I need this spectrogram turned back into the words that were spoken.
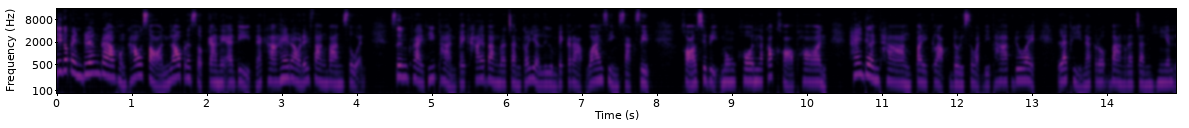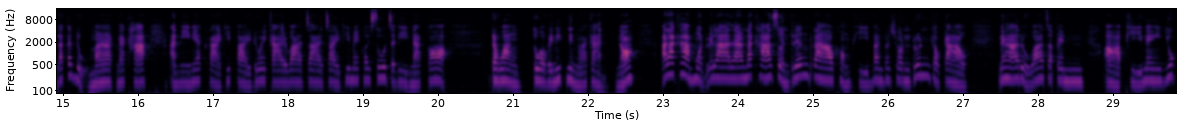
นี่ก็เป็นเรื่องราวของเท่าสอนเล่าประสบการณ์ในอดีตนะคะ ให้เราได้ฟังบางส่วน ซึ่งใครที่ผ่านไปค่ายบางระจันก็อย่าลืมไปกราบไหว้สิ่งศักดิ์สิทธิ์ ขอสิริมงคลแล้วก็ขอพร ให้เดินทางไปกลับโดยสวัสดิภาพด้วย และผีนักรบบางระจันเฮี้ยนแล้วก็ดุมากนะคะ อันนี้เนี่ยใครที่ไปด้วยกายวาจาใจที่ไม่ค่อยสู้จะดีนะก็ ระวังตัวไว้นิดหนึ่งละกันเนาะเอาละค่ะหมดเวลาแล้วนะคะ ส่วนเรื่องราวของผีบรรพชนรุ่นเก่าๆนะคะ หรือว่าจะเป็นผีในยุค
